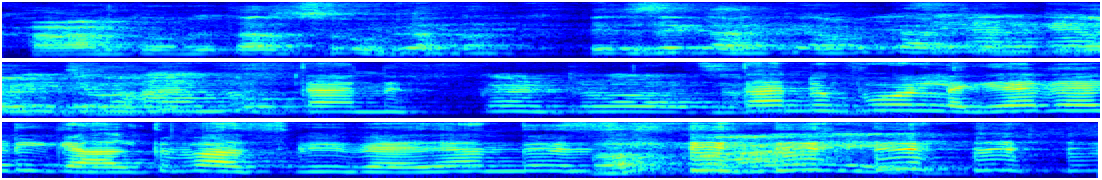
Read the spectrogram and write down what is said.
ਖਾਣ ਤੋਂ ਵੀ ਤਰਸੂਗਾ ਇਸੇ ਕਰਕੇ ਹੁਣ ਇਸੇ ਕਰਕੇ ਆਪਣੀ ਜਵਾਨ ਨੂੰ ਤੁਹਾਨੂੰ ਕੰਟਰੋਲ ਚ ਤੁਹਾਨੂੰ ਭੁੱਲ ਗਿਆ ਡੈਡੀ ਗਲਤ ਬੱਸ ਵੀ ਬਹਿ ਜਾਂਦੇ ਸੀ।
